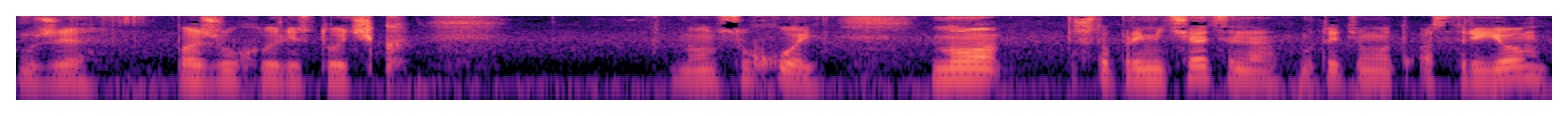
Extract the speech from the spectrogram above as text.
Уже пожухлый листочек. Но он сухой. Но, что примечательно, вот этим вот острием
